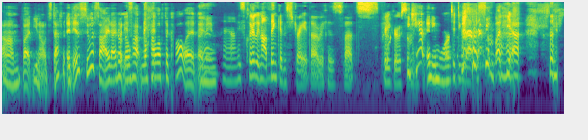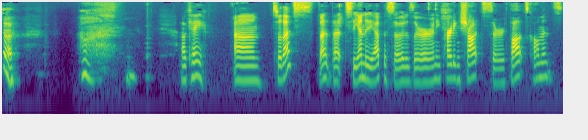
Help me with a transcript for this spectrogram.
Um, but you know, it's definitely, it is suicide. I don't know how, how else to call it. I mean, Yeah, he's clearly not thinking straight though, because that's pretty gruesome he can't anymore. to do that to somebody. Yeah. Yeah. Okay. Um. So that's that. That's the end of the episode. Is there any parting shots or thoughts, comments?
